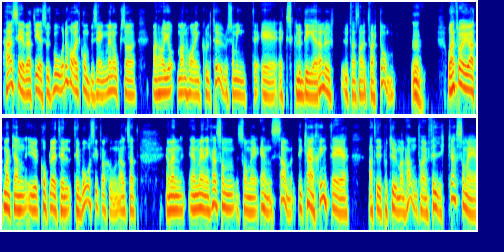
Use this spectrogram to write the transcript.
här ser vi att Jesus både har ett kompisgäng men också man har, man har en kultur som inte är exkluderande ut- utan snarare tvärtom. Mm. Och här tror jag ju att man kan ju koppla det till, till vår situation. Alltså att ja men, en människa som, som är ensam, det kanske inte är att vi på tu man hand tar en fika som är,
